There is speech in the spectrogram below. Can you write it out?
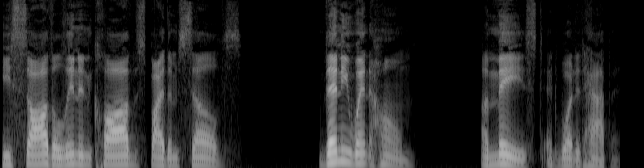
he saw the linen cloths by themselves. Then he went home amazed at what had happened.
